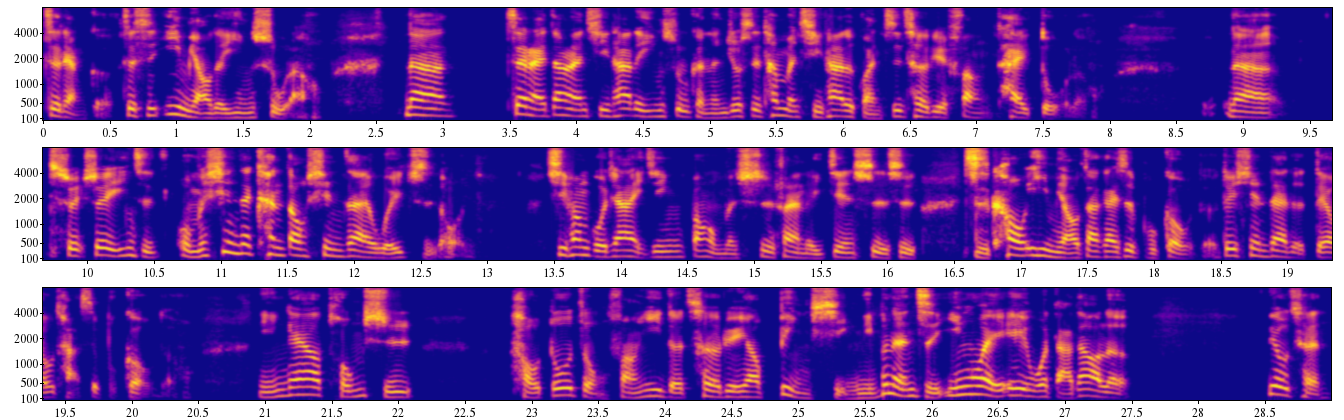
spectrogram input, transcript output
这两个这是疫苗的因素了哈。那再来，当然其他的因素可能就是他们其他的管制策略放太多了。那所以所以因此，我们现在看到现在为止哦，西方国家已经帮我们示范了一件事，是只靠疫苗大概是不够的，对现在的 Delta 是不够的。你应该要同时好多种防疫的策略要并行，你不能只因为哎我打到了六成、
